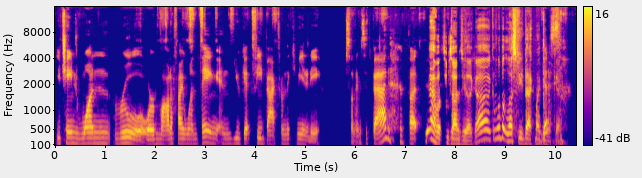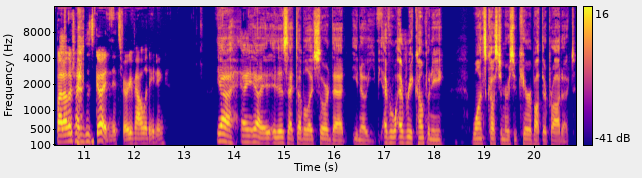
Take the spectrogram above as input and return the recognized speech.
you change one rule or modify one thing and you get feedback from the community. Sometimes it's bad, but yeah, but sometimes you're like, oh, a little bit less feedback might be yes. okay. But other times it's good and it's very validating. Yeah, uh, yeah, it is that double-edged sword that you know every every company wants customers who care about their product,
